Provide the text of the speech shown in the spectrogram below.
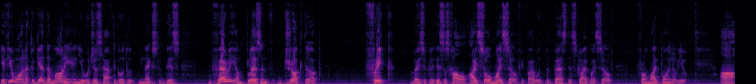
If you wanted to get the money and you would just have to go to next to this very unpleasant, drugged up freak. Basically, this is how I saw myself, if I would the best describe myself from my point of view. Uh,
